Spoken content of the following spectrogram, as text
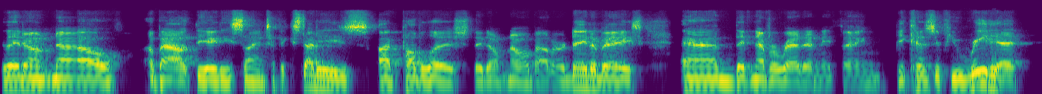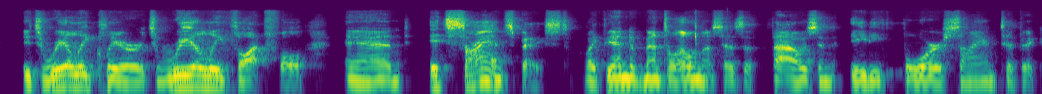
They don't know about the 80 scientific studies I've published. They don't know about our database and they've never read anything because if you read it, it's really clear, it's really thoughtful, and it's science based. Like the end of mental illness has a thousand eighty four scientific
